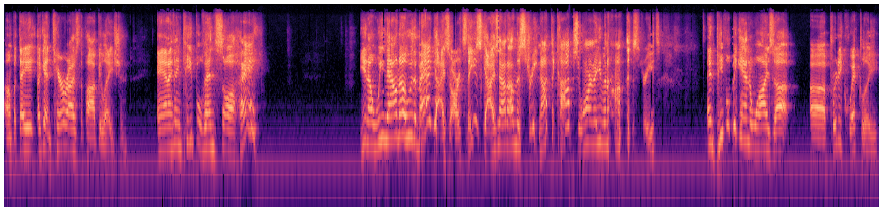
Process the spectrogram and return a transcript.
Um, but they again terrorized the population, and I think people then saw, hey, you know, we now know who the bad guys are. It's these guys out on the street, not the cops who aren't even on the streets. And people began to wise up uh, pretty quickly.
